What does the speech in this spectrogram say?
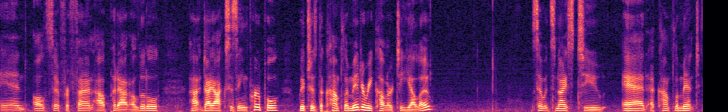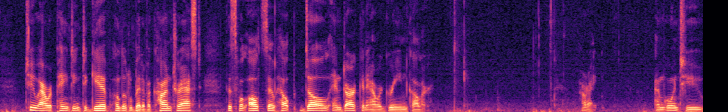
And also for fun, I'll put out a little uh, dioxazine purple, which is the complementary color to yellow. So it's nice to add a complement to our painting to give a little bit of a contrast. This will also help dull and darken our green color. All right. I'm going to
